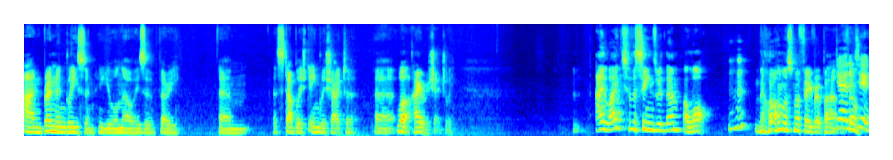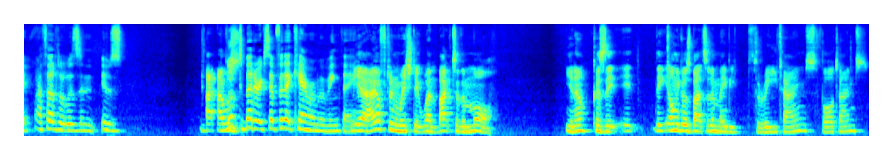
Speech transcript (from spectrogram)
and Brendan Gleeson, who you will know is a very um, established English actor, uh, well Irish actually. I liked the scenes with them a lot. Mm-hmm. They were almost my favorite part. Yeah, I of the did too. I thought it was an, it was film. I, I was looked better except for that camera moving thing. Yeah, I often wished it went back to them more. You know, because it, it it only goes back to them maybe three times, four times.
